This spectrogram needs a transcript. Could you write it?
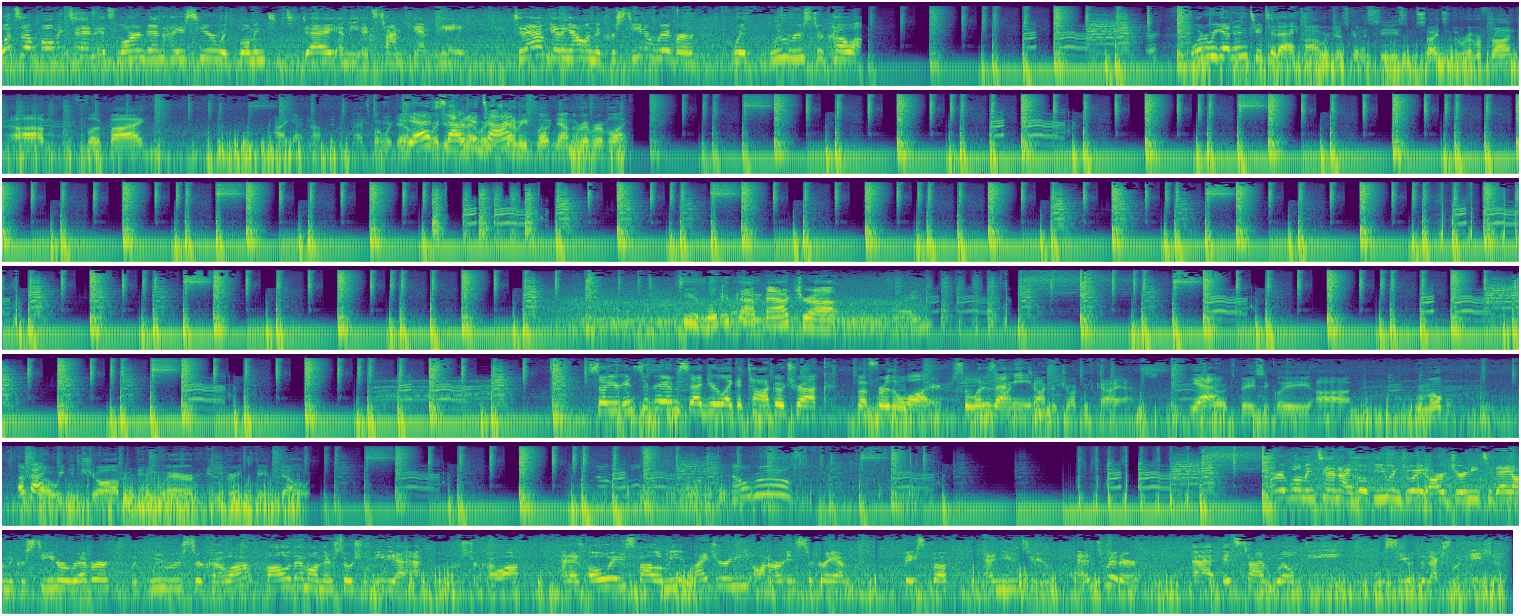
up, Wilmington? It's Lauren Van Heist here with Wilmington Today and the It's Time campaign. Today I'm getting out on the Christina River with Blue Rooster Co-op. What are we getting into today? Uh, we're just going to see some sights of the riverfront, um, float by. I got nothing. That's what we're doing. Yeah, we're just have a gonna, we're just going to be floating down the river of life. Dude, look at that backdrop. So your Instagram said you're like a taco truck, but for the water. So what does that mean? Taco truck with kayaks. Yeah. So it's basically uh, we're mobile, Okay. so we can show up anywhere in the great No rules. All right, Wilmington, I hope you enjoyed our journey today on the Christina River with Blue Rooster Co-op. Follow them on their social media at Blue Rooster Co-op. And as always, follow me and my journey on our Instagram, Facebook, and YouTube, and Twitter at It's Time Wilm DE. We'll see you at the next location.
